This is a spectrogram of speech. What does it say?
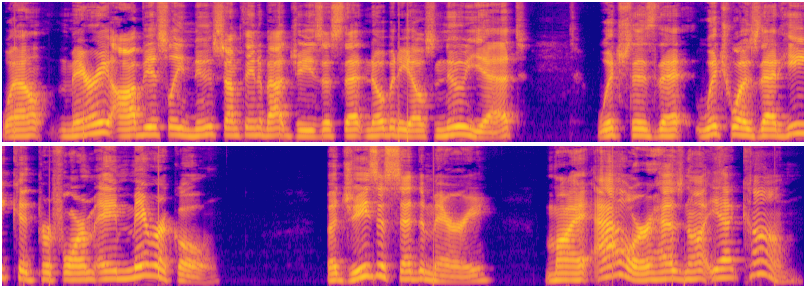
Well, Mary obviously knew something about Jesus that nobody else knew yet, which is that which was that he could perform a miracle. But Jesus said to Mary, "My hour has not yet come."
